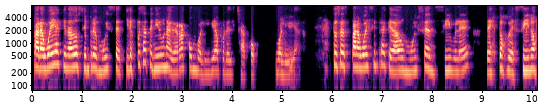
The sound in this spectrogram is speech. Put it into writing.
Paraguay ha quedado siempre muy... Y después ha tenido una guerra con Bolivia por el Chaco boliviano. Entonces, Paraguay siempre ha quedado muy sensible de estos vecinos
